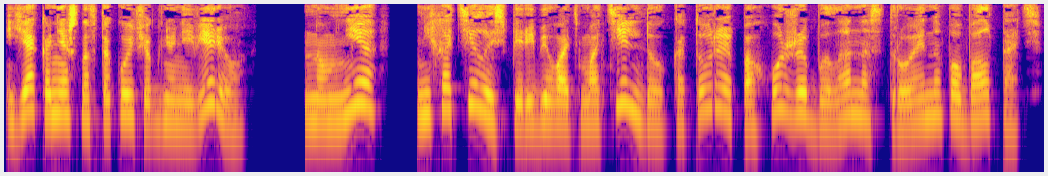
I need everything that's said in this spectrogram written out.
Я, конечно, в такую фигню не верю, но мне не хотелось перебивать Матильду, которая, похоже, была настроена поболтать.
